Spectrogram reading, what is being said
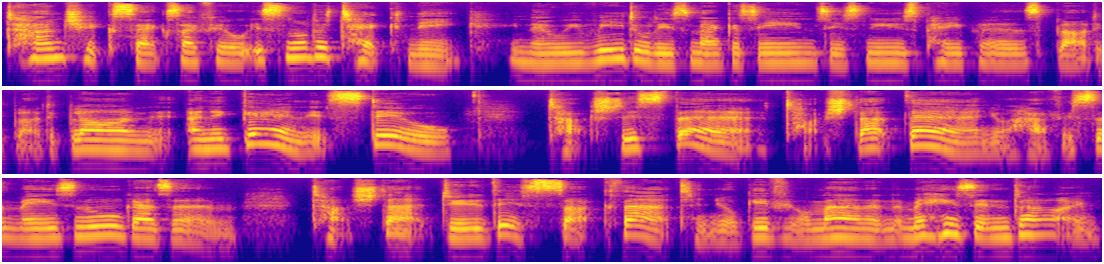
tantric sex, I feel, is not a technique. You know, we read all these magazines, these newspapers, blah, blah, blah, blah. And, and again, it's still touch this there, touch that there, and you'll have this amazing orgasm. Touch that, do this, suck that, and you'll give your man an amazing time.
